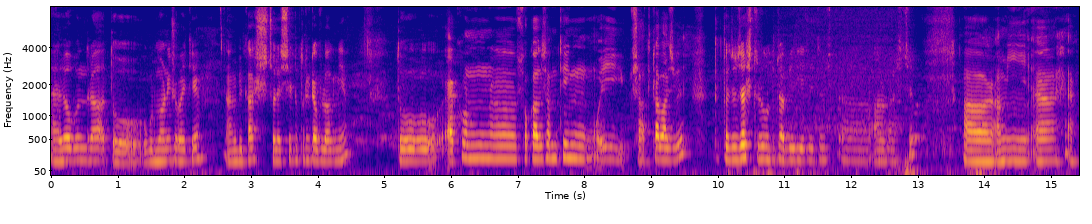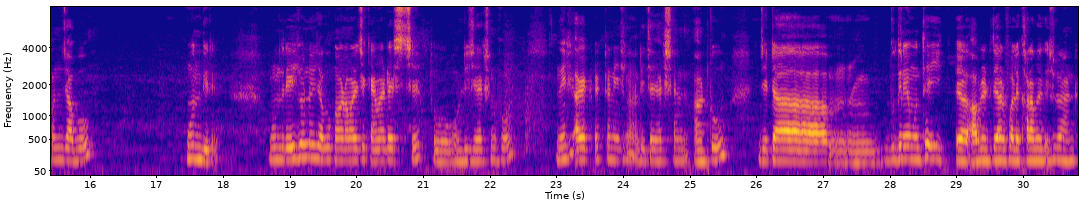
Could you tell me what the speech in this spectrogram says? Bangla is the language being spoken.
হ্যালো বন্ধুরা, তো গুড মর্নিং সবাইকে। আমি বিকাশ, চলে এসেছি নতুন একটা ব্লগ নিয়ে। তো এখন সকাল সামথিং ওই সাতটা বাজবে। তো জাস্ট রোদটা বেরিয়েছে জাস্ট আলোটা আসছে। আর আমি এখন যাব মন্দিরে। মন্দিরে এই জন্যই যাব, কারণ আমার এই যে ক্যামেরাটা এসছে, তো ডিজে অ্যাকশন ফোর নেক্সট আগে একটা নিয়েছিলাম ডিজে অ্যাকশন টু যেটা দুদিনের মধ্যেই আপডেট দেওয়ার ফলে খারাপ হয়ে গেছিল অ্যান্ড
